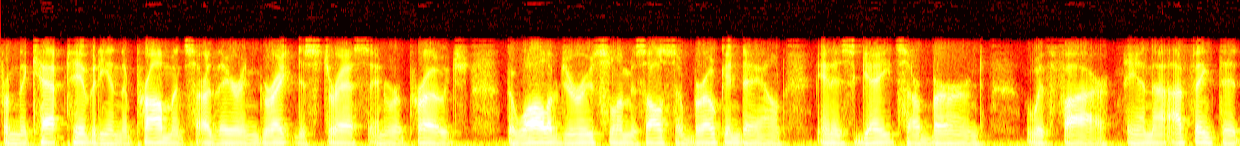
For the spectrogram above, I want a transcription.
from the captivity in the promise are there in great distress and reproach. The wall of Jerusalem is also broken down, and its gates are burned with fire. And I think that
